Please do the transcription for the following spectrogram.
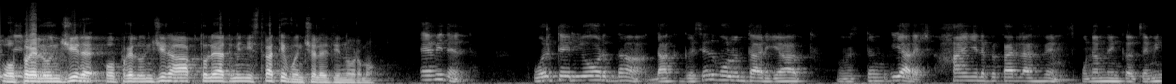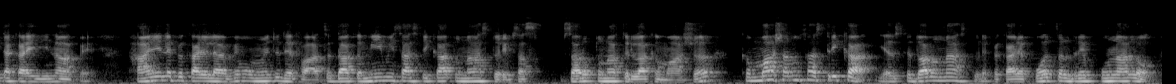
o prelungire, o prelungire a actului administrativ în cele din urmă. Evident. Ulterior, da, dacă găsesc voluntariat în stâng, iarăși, hainele pe care le avem, spuneam de încălțămintea care e din ape, hainele pe care le avem în momentul de față, dacă mie mi s-a stricat un asture, mi s-a, s-a rupt un asture la cămașă, cămașa nu s-a stricat, este doar un asture pe care pot să-l repun la loc.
